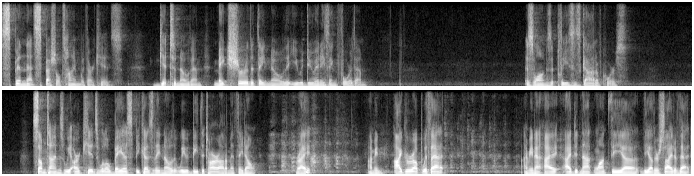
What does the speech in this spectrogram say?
spend that special time with our kids, get to know them, make sure that they know that you would do anything for them. As long as it pleases God, of course. Sometimes we, our kids will obey us because they know that we would beat the tar out of them if they don't, right? I mean, I grew up with that. I mean, I, I did not want the, uh, the other side of that.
